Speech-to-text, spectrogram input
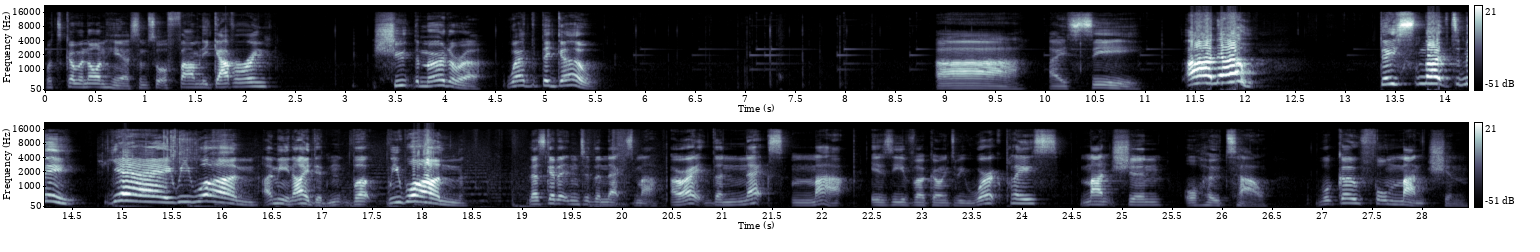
What's going on here? Some sort of family gathering? Shoot the murderer! Where did they go? Ah, I see. Ah, no! They sniped me! Yay, we won! I mean, I didn't, but we won! Let's get it into the next map. Alright, the next map is either going to be workplace, mansion, or hotel. We'll go for mansion.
